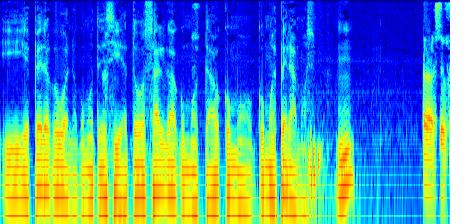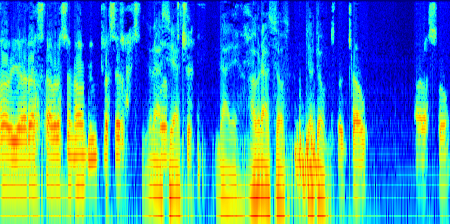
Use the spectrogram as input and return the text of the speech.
y espero que, bueno, como te decía, todo salga como, está, como, como esperamos. Gracias, Fabio. Abrazo, abrazo enorme, un placer. Gracias. Dale, abrazos. Chao, chao. Chao, chao. Abrazo.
